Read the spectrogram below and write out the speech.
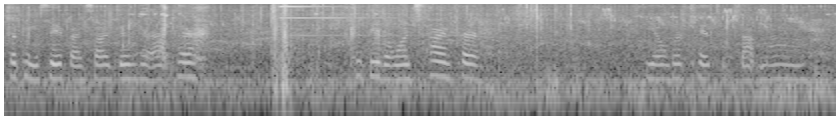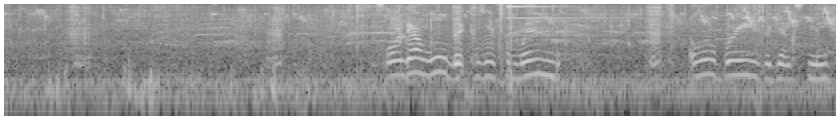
Was looking to see if I saw Ginger out there. Could be the lunchtime for the older kids or something. Slowing down a little bit because there's some wind, a little breeze against me.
